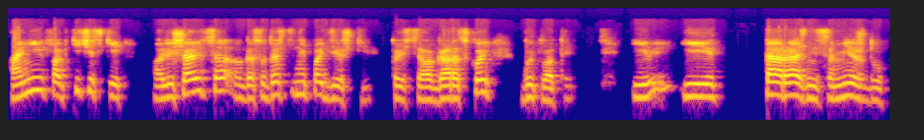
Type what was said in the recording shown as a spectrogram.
они фактически лишаются государственной поддержки, то есть городской выплаты. И, и та разница между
